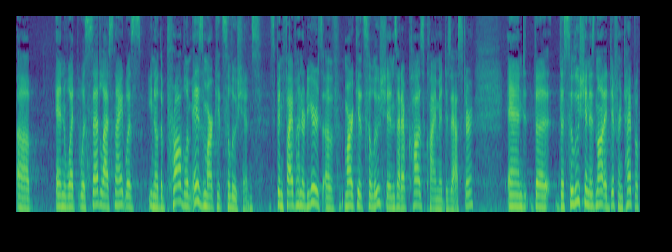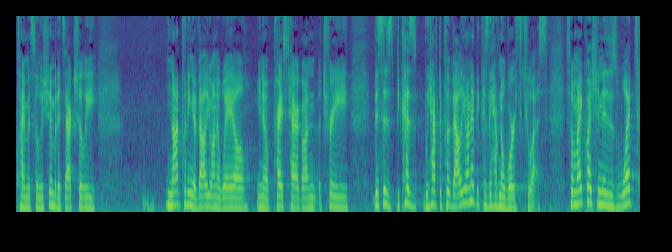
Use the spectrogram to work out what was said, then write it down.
uh, and what was said last night was, you know, the problem is market solutions. It's been 500 years of market solutions that have caused climate disaster. And the, the solution is not a different type of climate solution, but it's actually not putting a value on a whale, you know, price tag on a tree. This is because we have to put value on it because they have no worth to us. So my question is, what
